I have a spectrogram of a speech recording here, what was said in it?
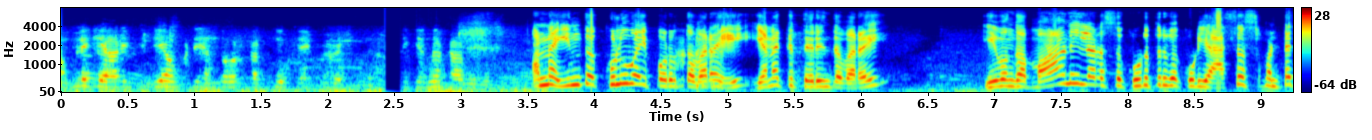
பப்ளிக் யாரையும் தெரியாம பத்தி எந்த ஒரு கருத்தும் கேட்கவே இல்லை. அதுக்கு என்ன காரணம்? அண்ணா இந்த குழுவை பொறுத்தவரை எனக்கு தெரிந்தவரை இவங்க மாநில அரசு கொடுத்திருக்கக்கூடிய அசஸ்மெண்ட்டை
